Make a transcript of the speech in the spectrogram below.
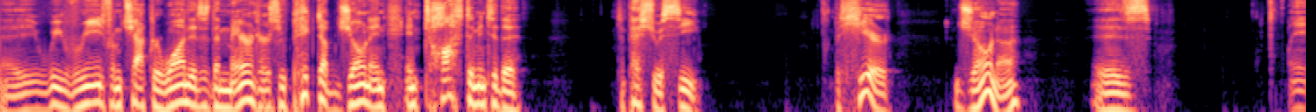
Uh, we read from chapter one, it is the mariners who picked up Jonah and, and tossed him into the tempestuous sea. But here, Jonah is Uh,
